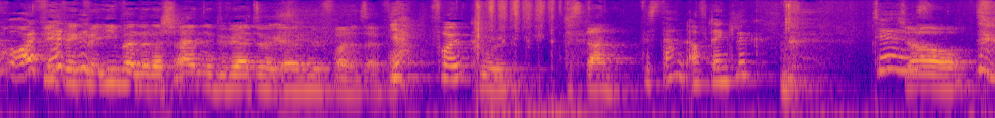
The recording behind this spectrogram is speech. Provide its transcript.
freuen. Feedback per E-Mail oder schreiben eine Bewertung. Äh, wir freuen uns einfach. Ja, voll. Cool. Bis dann. Bis dann. Auf dein Glück. Tschüss. Ciao.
